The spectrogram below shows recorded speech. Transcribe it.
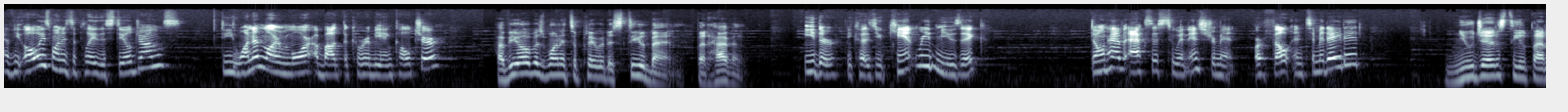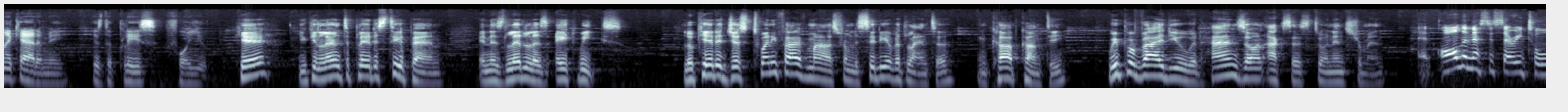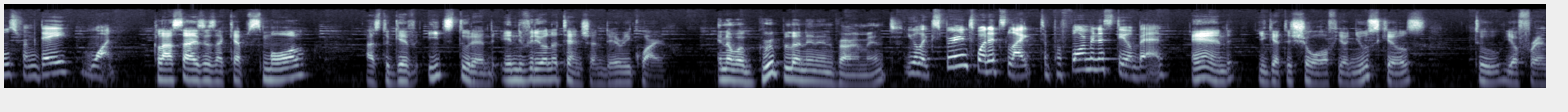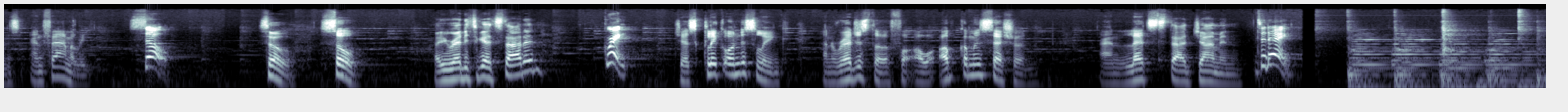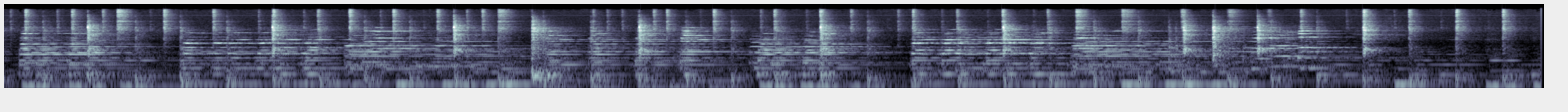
Have you always wanted to play the steel drums? Do you want to learn more about the Caribbean culture? Have you always wanted to play with a steel band but haven't? Either because you can't read music, don't have access to an instrument, or felt intimidated? NuGen Steel Pan Academy is the place for you. Here, you can learn to play the steel pan in as little as eight weeks. Located just 25 miles from the city of Atlanta in Cobb County, we provide you with hands-on access to an instrument and all the necessary tools from day one. Class sizes are kept small as to give each student individual attention they require. In our group learning environment, you'll experience what it's like to perform in a steel band. And you get to show off your new skills to your friends and family. So, so, so, are you ready to get started? Great. Just click on this link and register for our upcoming session and let's start jamming today.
